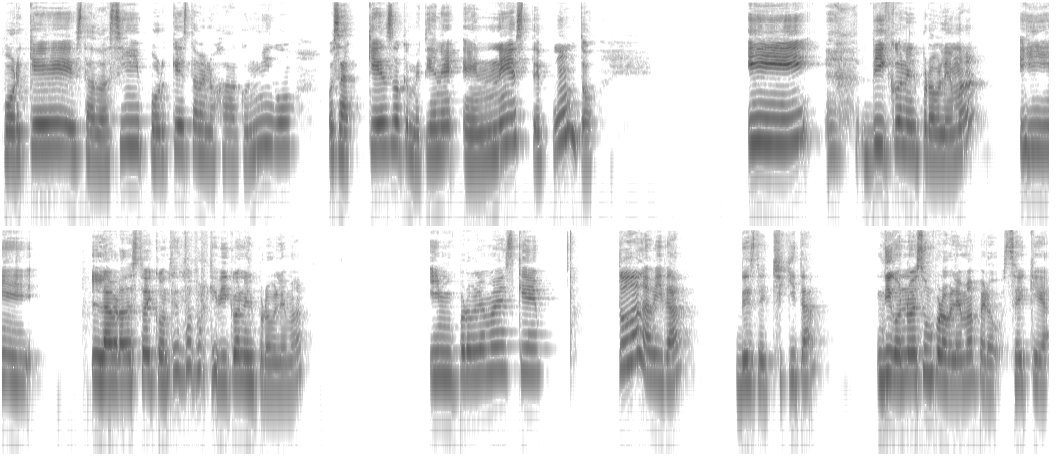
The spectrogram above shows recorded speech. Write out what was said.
¿por qué he estado así? ¿Por qué estaba enojada conmigo? O sea, ¿qué es lo que me tiene en este punto? Y di con el problema y la verdad estoy contenta porque di con el problema. Y mi problema es que toda la vida, desde chiquita, digo, no es un problema, pero sé que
